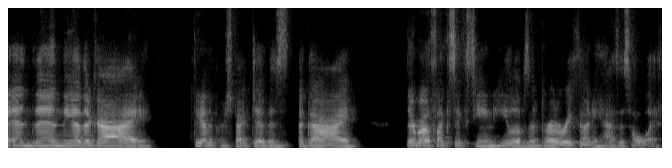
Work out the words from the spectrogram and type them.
and then the other guy the other perspective is a guy they're both like 16 he lives in puerto rico and he has his whole life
